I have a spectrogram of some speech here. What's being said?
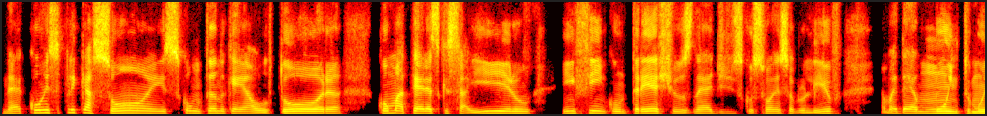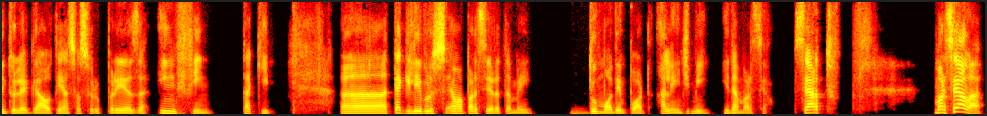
né? Com explicações, contando quem é a autora, com matérias que saíram, enfim, com trechos, né, de discussões sobre o livro. É uma ideia muito, muito legal. Tem essa surpresa. Enfim, tá aqui. Ah, Tag Livros é uma parceira também do Moda Importa, além de mim e da Marcela. Certo? Marcela,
